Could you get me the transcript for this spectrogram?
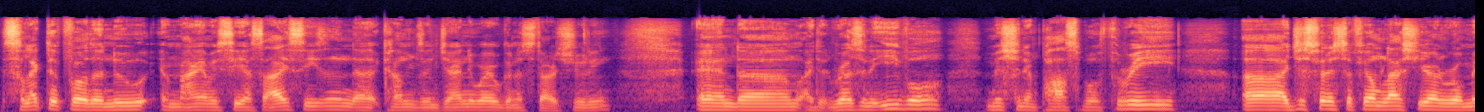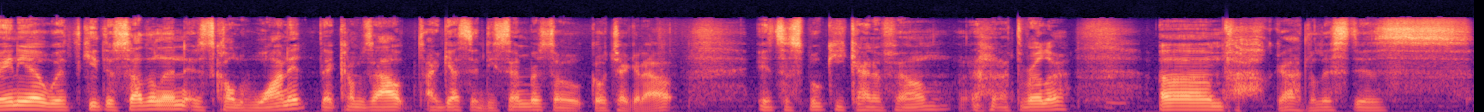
selected for the new Miami CSI season that comes in January. We're going to start shooting. And um, I did Resident Evil, Mission Impossible 3. Uh, I just finished a film last year in Romania with Keith Sutherland. It's called Wanted. That comes out, I guess, in December, so go check it out. It's a spooky kind of film, a thriller. Um, oh God, the list is.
